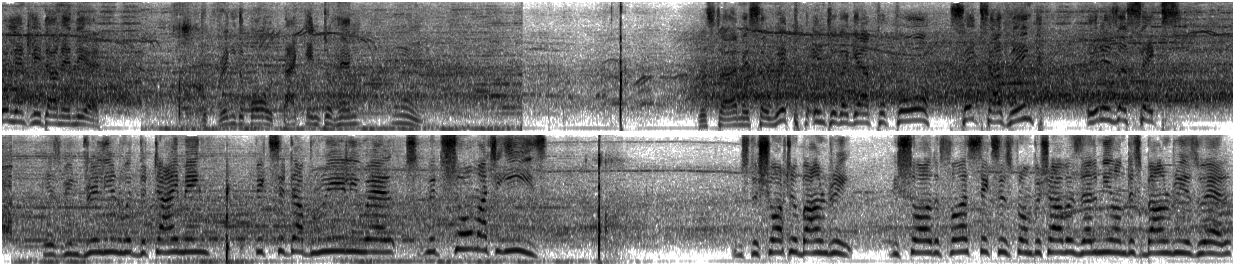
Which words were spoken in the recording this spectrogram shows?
Brilliantly done in the air. To bring the ball back into him. Mm. This time it's a whip into the gap for four. Six, I think. It is a six. He has been brilliant with the timing. Picks it up really well with so much ease. It's the shorter boundary. We saw the first sixes from Peshawar Zalmi on this boundary as well.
